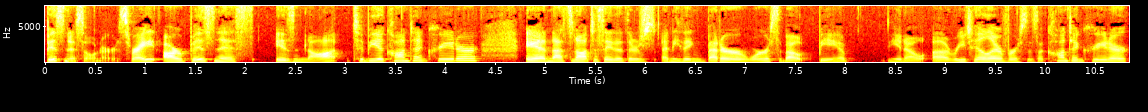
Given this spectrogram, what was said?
business owners, right? Our business is not to be a content creator. And that's not to say that there's anything better or worse about being a you know a retailer versus a content creator.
